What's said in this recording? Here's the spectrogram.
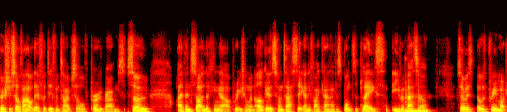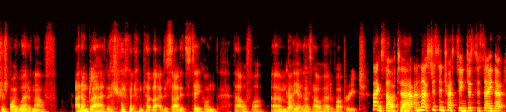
push yourself out there for different types of programs. So I then started looking at Upreach and went, okay, this is fantastic. And if I can have a sponsored place, even better. Mm. So it was, it was pretty much just by word of mouth and I'm glad that, that I decided to take on that offer. Um, but yeah, that's how I heard of Upreach. Thanks, Arta. And that's just interesting, just to say that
